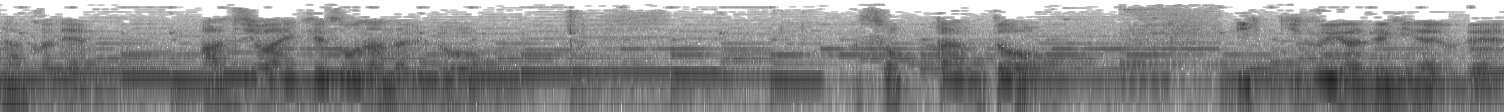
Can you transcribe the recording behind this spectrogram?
なんかね、味はいけそうなんだけど、食感と一気食いができないので、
